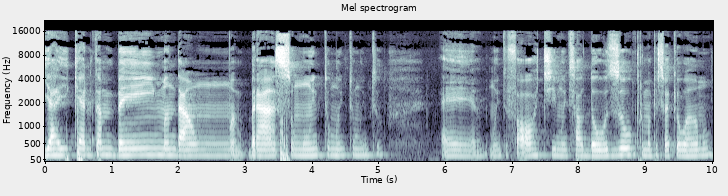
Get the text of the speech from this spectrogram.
E aí quero também mandar um abraço muito, muito, muito, é, muito forte, muito saudoso para uma pessoa que eu amo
